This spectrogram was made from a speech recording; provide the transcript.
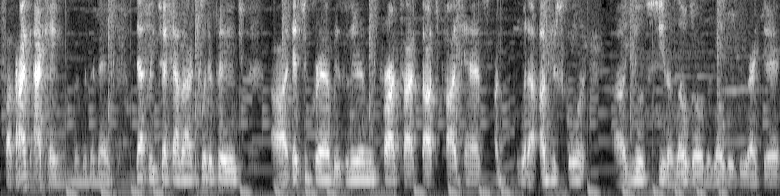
Fuck, I, I can't remember the name. Definitely check out our Twitter page. Uh, Instagram is literally Prime Time Thoughts Podcast with an underscore. Uh, you'll see the logo. The logo will be right there.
